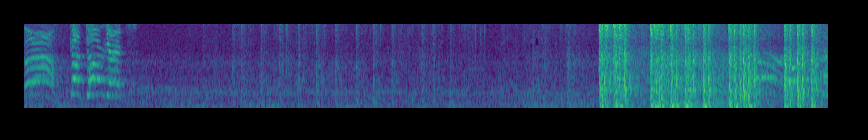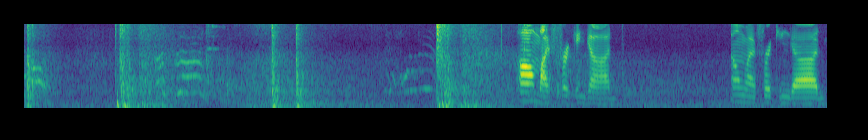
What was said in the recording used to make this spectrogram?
Ah! Got targets! Oh my freaking god. Oh my freaking god.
